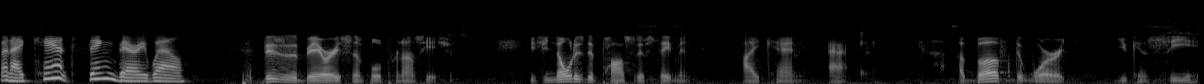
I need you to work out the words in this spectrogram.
but I can't sing very well. This is a very simple pronunciation. If you notice the positive statement, I can act, above the word, you can see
